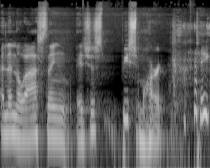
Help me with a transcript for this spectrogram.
And then the last thing is just be smart. Take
